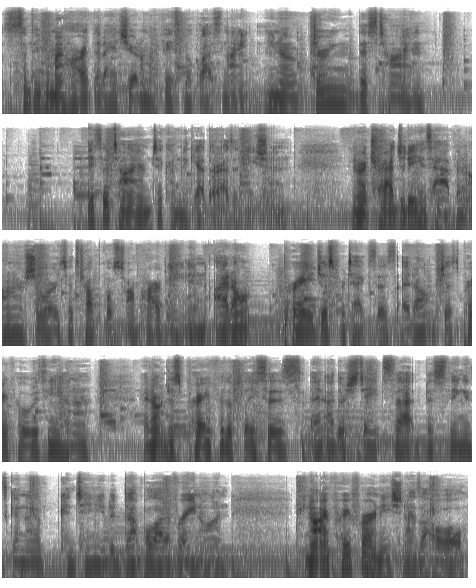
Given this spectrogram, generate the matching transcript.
something from my heart that I had shared on my Facebook last night. You know, during this time, it's a time to come together as a nation. You know, a tragedy has happened on our shores with Tropical Storm Harvey, and I don't pray just for Texas. I don't just pray for Louisiana. I don't just pray for the places and other states that this thing is going to continue to dump a lot of rain on. You know, I pray for our nation as a whole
